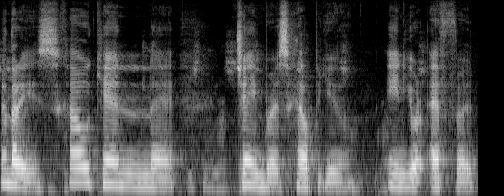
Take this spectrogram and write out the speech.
And that is, how can uh, chambers help you in your effort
